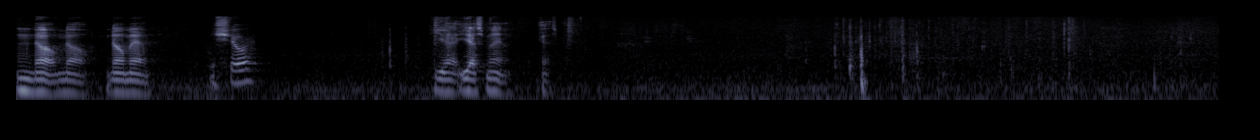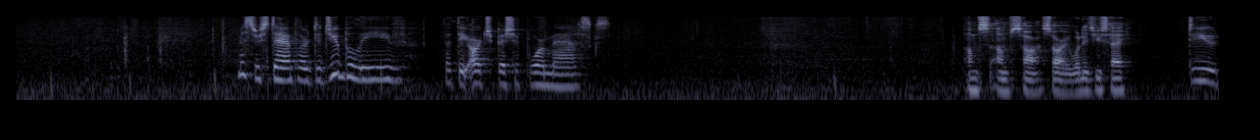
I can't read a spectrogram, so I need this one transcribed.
No, no, no, ma'am. You sure? Yeah, yes, ma'am. Yes. Mr. Stampler, did you believe that the Archbishop wore masks? I'm, I'm sorry, sorry, what did you say? Do you,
